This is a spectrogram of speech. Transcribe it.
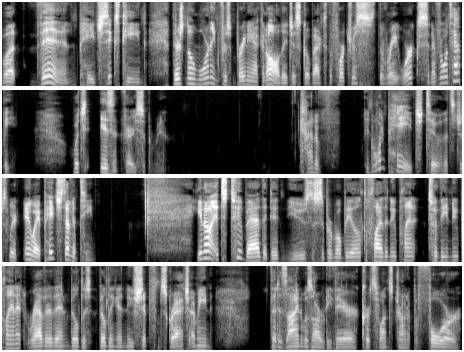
But then, page 16, there's no mourning for Brainiac at all. They just go back to the fortress, the rate works, and everyone's happy. Which isn't very Superman. Kind of in one page, too. That's just weird. Anyway, page 17. You know, it's too bad they didn't use the supermobile to fly the new planet to the new planet rather than build a, building a new ship from scratch. I mean, the design was already there. Curt Swan's drawn it before.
